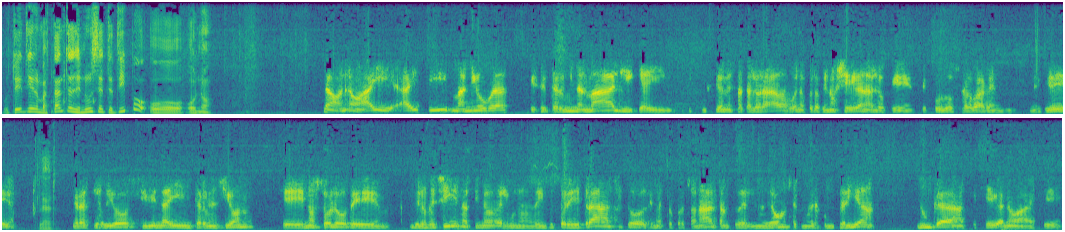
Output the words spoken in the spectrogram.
¿Ustedes tienen bastantes denuncias de este tipo o, o no? No, no, hay, hay sí maniobras que se terminan mal y que hay discusiones acaloradas, bueno, pero que no llegan a lo que se pudo observar en, en el video. Claro. Gracias a Dios, si bien hay intervención eh, no solo de, de los vecinos, sino de algunos de inspectores de tránsito, de nuestro personal, tanto del 911 como de la comisaría, nunca se llega ¿no? a este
